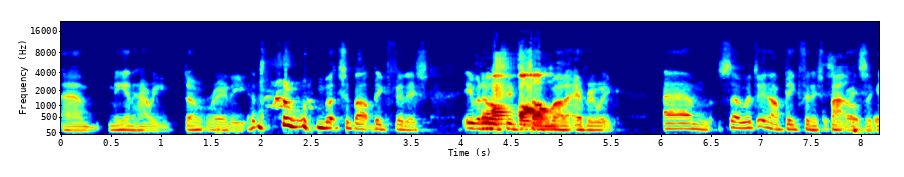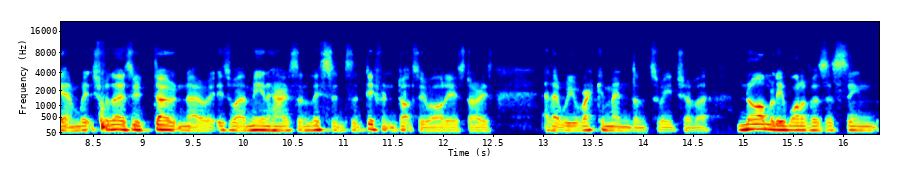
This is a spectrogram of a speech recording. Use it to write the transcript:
um, me and Harry don't really know much about Big Finish, even though we seem to talk Oh. about it every week. Um, so we're doing our Big Finish battles again, which, for those who don't know, is where me and Harrison listen to different Doctor Who audio stories, and then we recommend them to each other. Normally, one of us has seen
